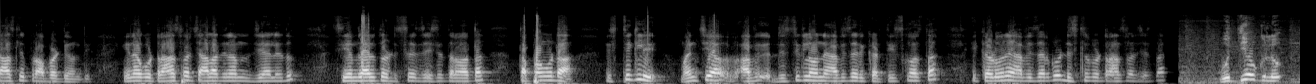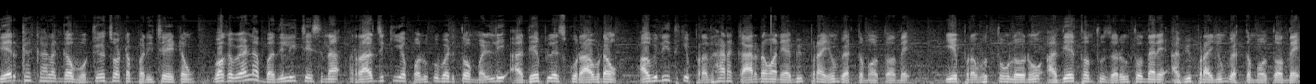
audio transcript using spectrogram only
కాస్ట్లీ ప్రాపర్టీ ఉంది. ఈయనకు ట్రాన్స్ఫర్ చాలా దినం చేయలేదు. సీఎం గారితో డిస్కస్ చేసిన తర్వాత తప్పకుండా డిస్టిక్లీ మంచి డిస్టిక్లో ఉన్న ఆఫీసర్ ఇక్కడ తీసుకొస్తా. ఇక్కడ ఉన్న ఆఫీసర్కు డిస్టిక్ ట్రాన్స్ఫర్ చేస్తా. ఉద్యోగులు దీర్ఘకాలంగా ఒకే చోట పనిచేయటం ఒకవేళ బదిలీ చేసిన రాజకీయ పలుకుబడితో మళ్ళీ అదే ప్లేస్కు రావడం అవినీతికి ప్రధాన కారణమనే అభిప్రాయం వ్యక్తమవుతోంది. ఈ ప్రభుత్వంలోనూ అదే తంతు జరుగుతోందనే అభిప్రాయం వ్యక్తమవుతోంది.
